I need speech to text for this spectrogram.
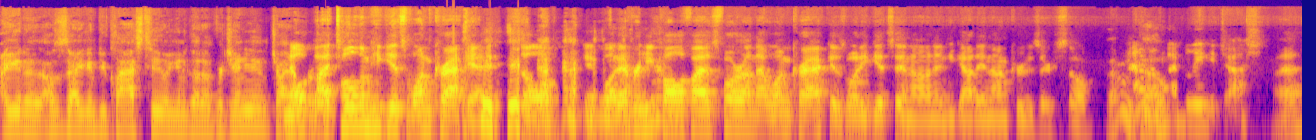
Are you gonna? I was. Are you gonna do class two? Are you gonna go to Virginia and try? nope, I told him he gets one crack at it. So whatever he qualifies for on that one crack is what he gets in on, and he got in on cruiser. So there we I don't know go. if I believe you, Josh. uh,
